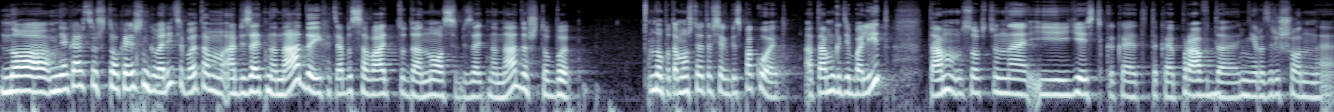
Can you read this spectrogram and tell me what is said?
Но мне кажется, что, конечно, говорить об этом обязательно надо, и хотя бы совать туда нос обязательно надо, чтобы ну, потому что это всех беспокоит. А там, где болит, там, собственно, и есть какая-то такая правда неразрешенная.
